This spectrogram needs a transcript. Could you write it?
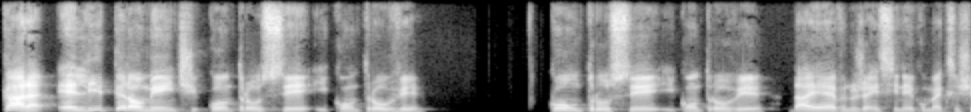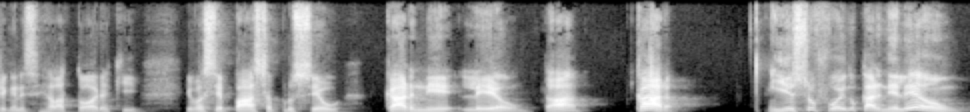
Cara, é literalmente Ctrl C e Ctrl V. Ctrl C e Ctrl V da Evno. Já ensinei como é que você chega nesse relatório aqui e você passa para o seu carnê leão, tá? Cara, isso foi no carnê leão.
